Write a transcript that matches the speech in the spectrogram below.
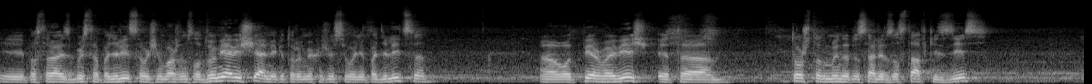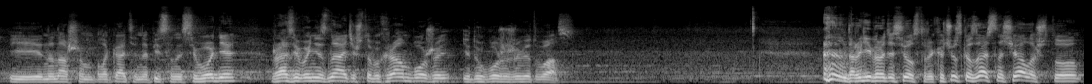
и постараюсь быстро поделиться очень важным словом. Двумя вещами, которыми я хочу сегодня поделиться. А, вот первая вещь – это то, что мы написали в заставке здесь, и на нашем плакате написано сегодня «Разве вы не знаете, что вы храм Божий, и Дух Божий живет в вас?» Дорогие братья и сестры, хочу сказать сначала, что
